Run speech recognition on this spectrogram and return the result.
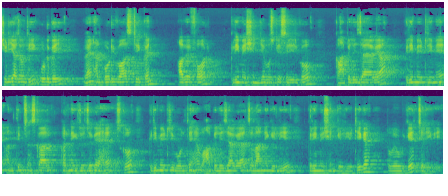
चिड़िया जो थी उड़ गई। When her body was taken away for cremation जब उसके शरीर को कहाँ पे ले जाया गया? क्रीमेट्री में अंतिम संस्कार करने की जो जगह है, उसको क्रीमेट्री बोलते हैं। वहाँ पे ले जाया गया जलाने के लिए क्रीमेशन के लिए, ठीक है? तो वह उड़ के चली गई।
